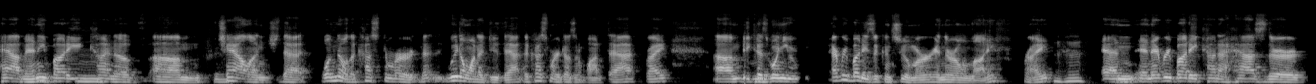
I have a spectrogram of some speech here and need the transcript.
Have anybody mm-hmm. kind of um, challenge that. Well, no, the customer. We don't want to do that. The customer doesn't want that, right? Um, because mm-hmm. when you everybody's a consumer in their own life, right? Mm-hmm. And and everybody kind of has their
